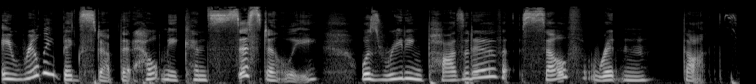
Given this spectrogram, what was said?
A really big step that helped me consistently was reading positive, self written thoughts.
